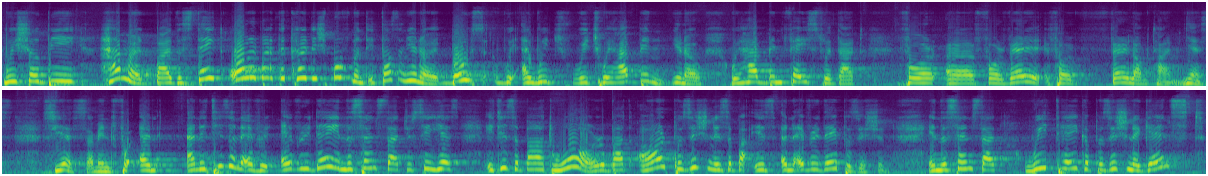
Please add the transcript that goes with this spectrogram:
we shall be hammered by the state or by the Kurdish movement. It doesn't, you know, both, uh, which, which we have been, you know, we have been faced with that for, uh, for very, for very long time. Yes, yes. I mean, for and and it is an every every day in the sense that you see, yes, it is about war, but our position is about is an everyday position, in the sense that we take a position against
